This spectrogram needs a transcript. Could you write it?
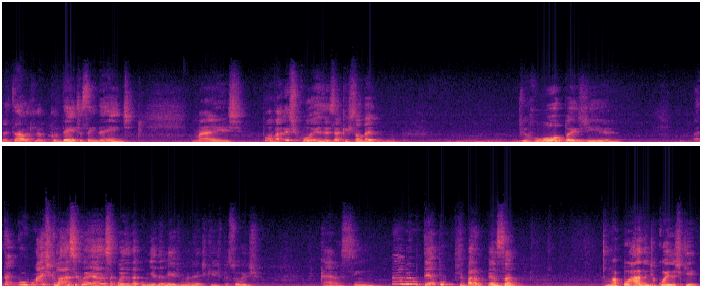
Já tava com dente, sem dente. Mas, pô, várias coisas. A questão da. de roupas, de. O mais clássico é essa coisa da comida mesmo, né? De que as pessoas ficaram assim. Ao mesmo tempo, você para pra pensar. Uma porrada de coisas que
